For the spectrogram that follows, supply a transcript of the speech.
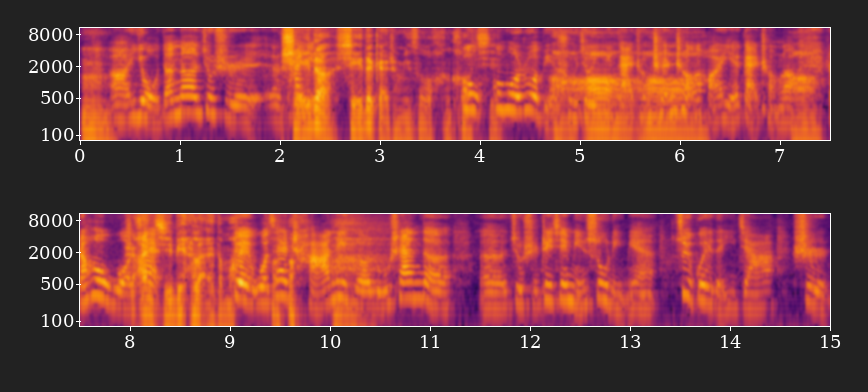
嗯，啊、有的呢就是谁也的谁的改成民宿？我很好奇郭郭沫若别墅就已经改成，哦陈诚哦好像也改成了。啊，然后我在是按级别来的吗？对，我在 查那个庐山的，呃，就是这些民宿里面最贵的一家是，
